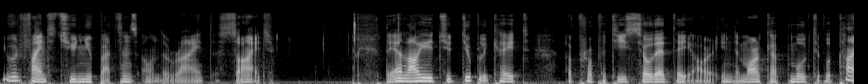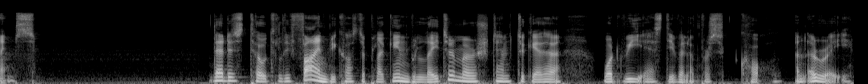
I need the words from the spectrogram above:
you will find two new buttons on the right side. They allow you to duplicate a property so that they are in the markup multiple times. That is totally fine because the plugin will later merge them together what we as developers call an array.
